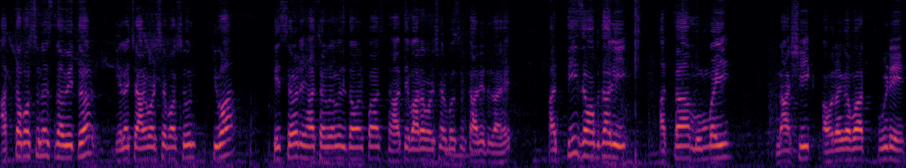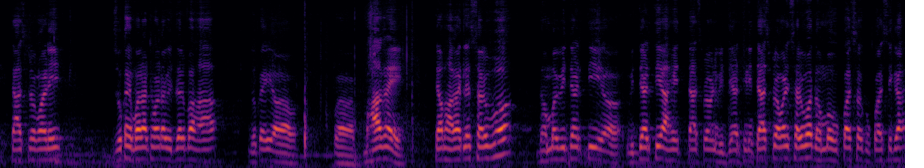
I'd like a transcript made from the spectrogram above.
आत्तापासूनच नव्हे तर गेल्या चार वर्षापासून किंवा हे सण ह्या चळवळीमध्ये जवळपास दहा ते बारा वर्षांपासून कार्यरत आहेत. आणि ती जबाबदारी आत्ता मुंबई नाशिक औरंगाबाद पुणे त्याचप्रमाणे जो काही मराठवाडा विदर्भ हा जो काही भाग आहे त्या भागातले सर्व धम्म विद्यार्थी विद्यार्थी आहेत त्याचप्रमाणे विद्यार्थिनी त्याचप्रमाणे सर्व धम्म उपासक उपासिका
